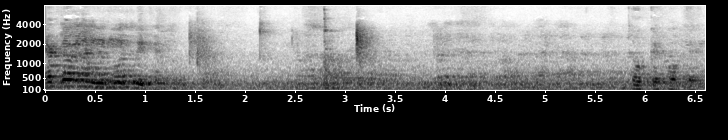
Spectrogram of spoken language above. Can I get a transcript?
that was the equation. Okay, okay.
